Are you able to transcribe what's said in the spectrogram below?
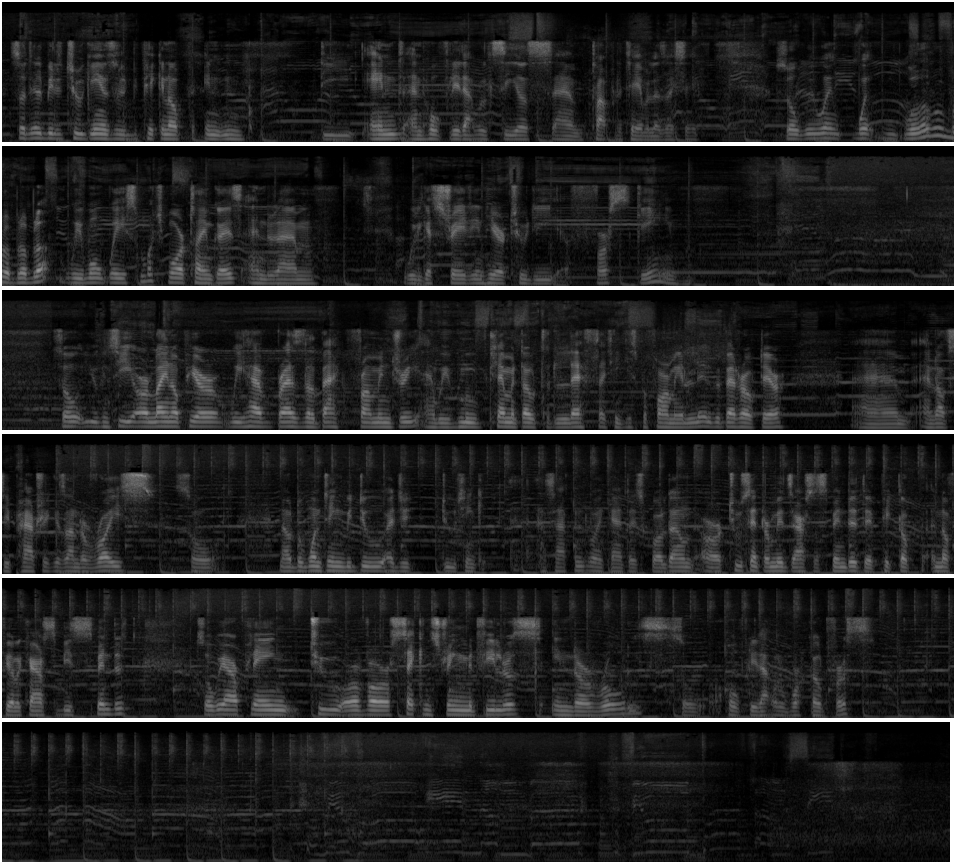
So they'll be the two games we'll be picking up in the end, and hopefully that will see us um, top of the table, as I say. So we went blah, blah, blah, blah, We won't waste much more time, guys, and um, we'll get straight in here to the first game. So you can see our lineup here. We have Brasdell back from injury, and we've moved Clement out to the left. I think he's performing a little bit better out there. Um, and obviously Patrick is on the right. So now the one thing we do, I do, do think has happened. Why can't I scroll down? Our two centre mids are suspended. They've picked up enough yellow cards to be suspended. So we are playing two of our second string midfielders in their roles. So hopefully that will work out for us.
